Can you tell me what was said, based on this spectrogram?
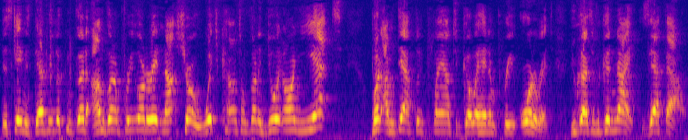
This game is definitely looking good. I'm going to pre-order it. Not sure which console I'm going to do it on yet, but I'm definitely planning to go ahead and pre-order it. You guys have a good night. Zeph out.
